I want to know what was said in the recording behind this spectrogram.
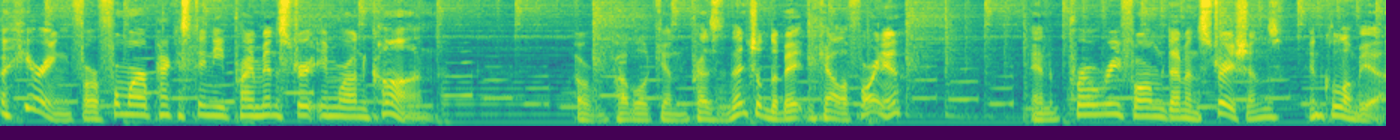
a hearing for former Pakistani Prime Minister Imran Khan, a Republican presidential debate in California, and pro reform demonstrations in Colombia.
